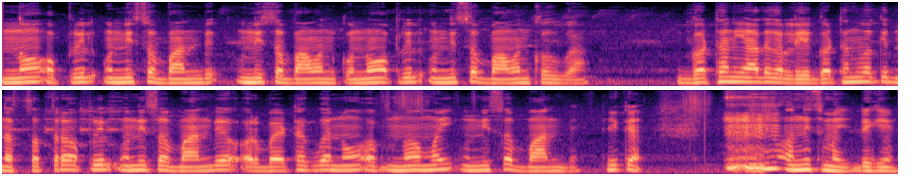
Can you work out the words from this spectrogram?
9 अप्रैल उन्नीस सौ बानवे, उन्नीस सौ बावन को 9 अप्रैल उन्नीस सौ बावन को हुआ। गठन याद कर लिए गठन हुआ कितना? सत्रह अप्रैल उन्नीस सौ बानवे और बैठक हुआ नौ नौ मई उन्नीस सौ बानवे, ठीक है? उन्नीस मई, देखिए।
